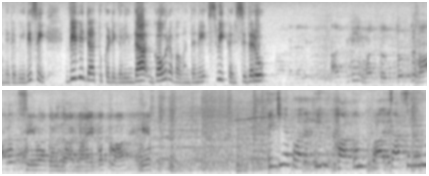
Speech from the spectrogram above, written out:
ನೆರವೇರಿಸಿ ವಿವಿಧ ತುಕಡಿಗಳಿಂದ ಗೌರವ ವಂದನೆ ಸ್ವೀಕರಿಸಿದರು. ಅಗ್ನಿ ಮತ್ತು ತುರ್ತು ಭಾರತ್ ಸೇವಾ ದಳದ ನಾಯಕತ್ವ ವಿಜಯ ಭಾರತಿ ಹಾಗೂ ಸಾಸನೂರು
